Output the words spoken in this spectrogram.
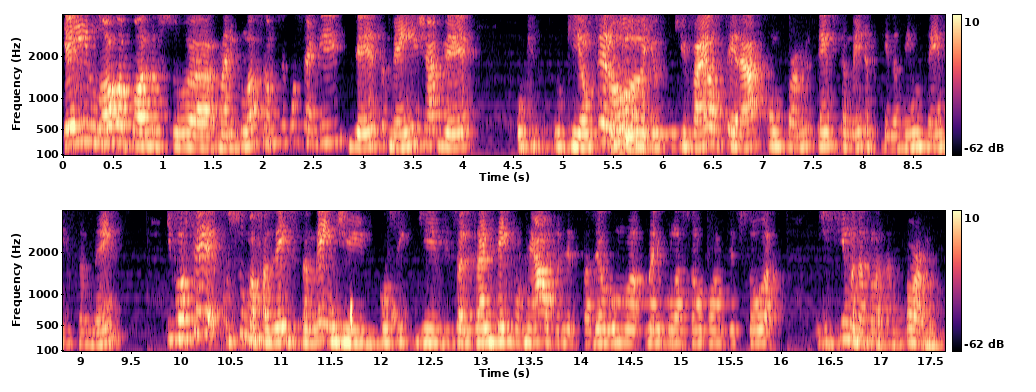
e aí, logo após a sua manipulação, você consegue ver também, já ver o que, o que alterou e o que vai alterar conforme o tempo também, né? Porque ainda tem um tempo também. E você costuma fazer isso também, de, de visualizar em tempo real, por exemplo, fazer alguma manipulação com a pessoa de cima da plataforma?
